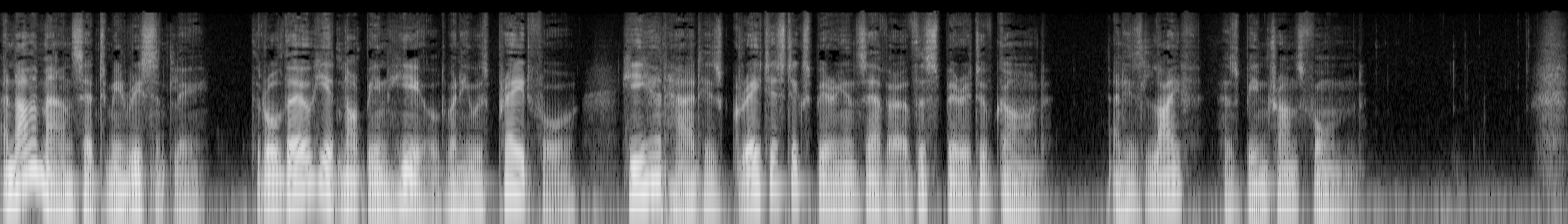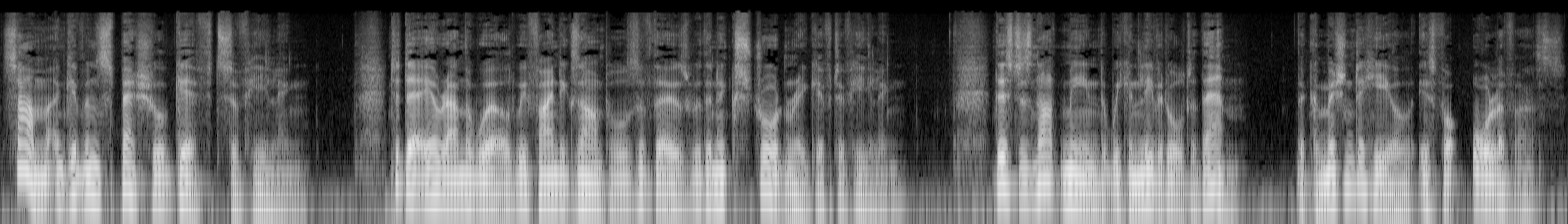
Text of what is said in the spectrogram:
Another man said to me recently that although he had not been healed when he was prayed for, he had had his greatest experience ever of the Spirit of God. and his life has been transformed. Some are given special gifts of healing. Today, around the world, we find examples of those with an extraordinary gift of healing. This does not mean that we can leave it all to them. The commission to heal is for all of us.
